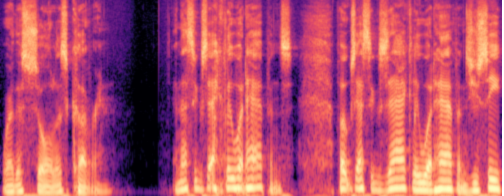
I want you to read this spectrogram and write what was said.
where the soil is covering. And that's exactly what happens. Folks that's exactly what happens. You see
